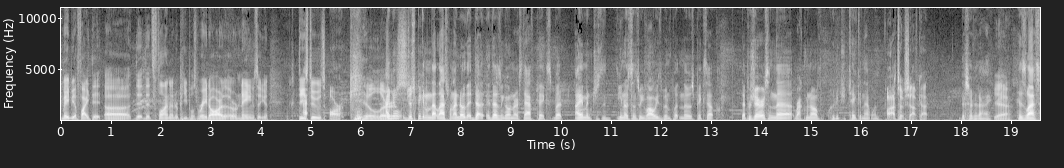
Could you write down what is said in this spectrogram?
Maybe a fight that, uh, that that's flying under people's radar or names that you. These dudes are killers. I know. Just speaking on that last one, I know that it, do, it doesn't go in our staff picks, but I am interested. You know, since we've always been putting those picks out, that Prazeres and the Rakhmonov. Who did you take in that one? oh, I took Shavkat. So did I. Yeah, His last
